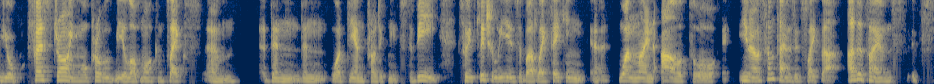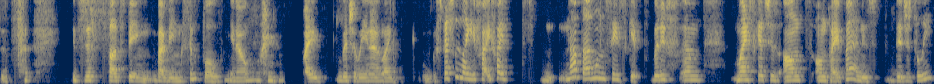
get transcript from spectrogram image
your first drawing will probably be a lot more complex um, than than what the end product needs to be. So it literally is about like taking uh, one line out or you know sometimes it's like that. Other times it's it's it just starts being by being simple you know? By literally you know like especially like if i if i not i wouldn't say skip but if um my sketches aren't on paper and it's digitally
